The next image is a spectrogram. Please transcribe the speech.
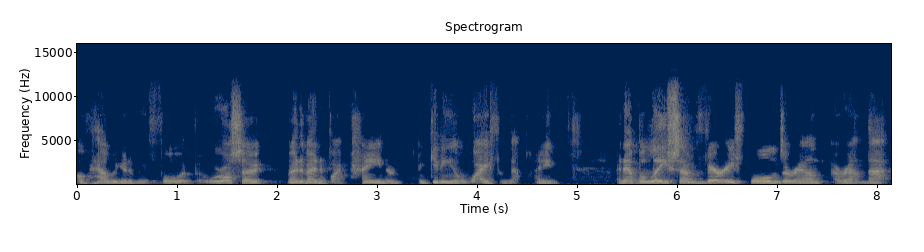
of how we're going to move forward, but we're also motivated by pain and, and getting away from that pain. And our beliefs are very formed around around that.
